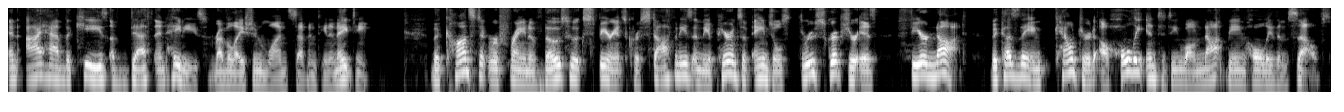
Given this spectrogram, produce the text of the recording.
and I have the keys of death and Hades. Revelation 1 17 and 18. The constant refrain of those who experience Christophanies and the appearance of angels through Scripture is fear not, because they encountered a holy entity while not being holy themselves.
